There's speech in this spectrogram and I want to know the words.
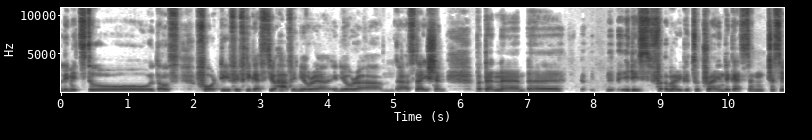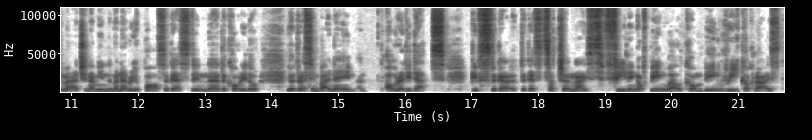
limits to those 40, 50 guests you have in your in your um, station. But then um, it is very good to train the guests. And just imagine i mean whenever you pass a guest in uh, the corridor you address him by name. And already that gives the, the guest such a nice feeling of being welcome being recognized.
